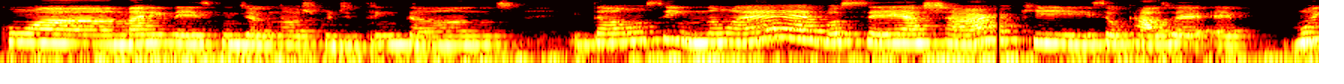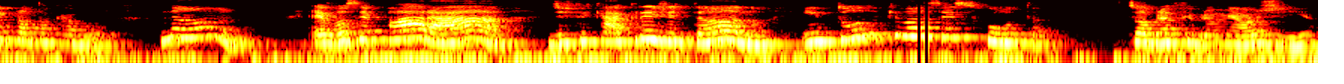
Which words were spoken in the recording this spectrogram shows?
com a Marinês com diagnóstico de 30 anos. Então, assim, não é você achar que seu caso é, é ruim, pronto, acabou. Não! É você parar de ficar acreditando em tudo que você escuta sobre a fibromialgia.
